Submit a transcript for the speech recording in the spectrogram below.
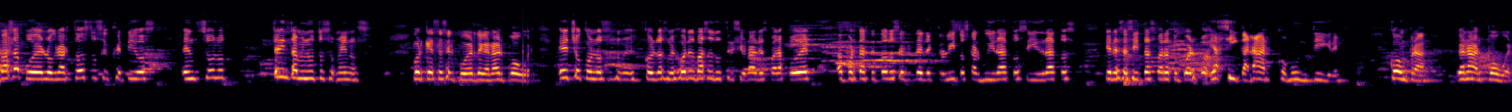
Vas a poder lograr todos tus objetivos en solo 30 minutos o menos. Porque ese es el poder de ganar Power. Hecho con los, con los mejores vasos nutricionales para poder aportarte todos los electrolitos, carbohidratos y hidratos que necesitas para tu cuerpo y así ganar como un tigre. Compra, ganar Power.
